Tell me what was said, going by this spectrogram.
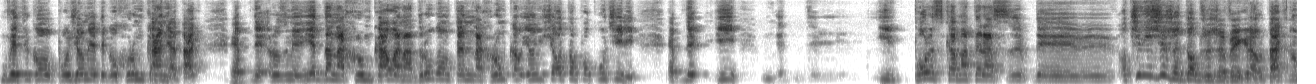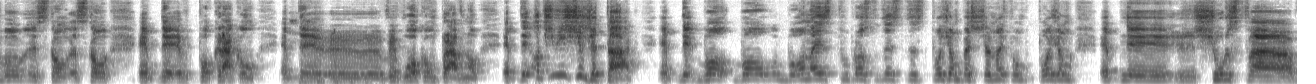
Mówię tylko o poziomie tego chrumkania, tak? E, Rozumiesz, jedna nachrumkała na drugą, ten nachrumkał i oni się o to pokłócili. E, I i Polska ma teraz, e, e, oczywiście, że dobrze, że wygrał, tak? No bo z tą, z tą e, pokraką, e, wywłoką prawną. Oczywiście, że tak, bo, bo, bo ona jest po prostu, to jest, to jest poziom bezczelności, po- poziom szurstwa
